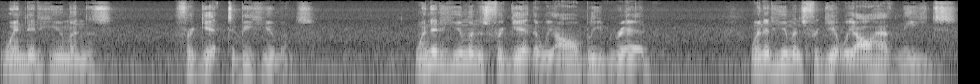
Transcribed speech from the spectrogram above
When did humans forget to be humans? When did humans forget that we all bleed red? When did humans forget we all have needs,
